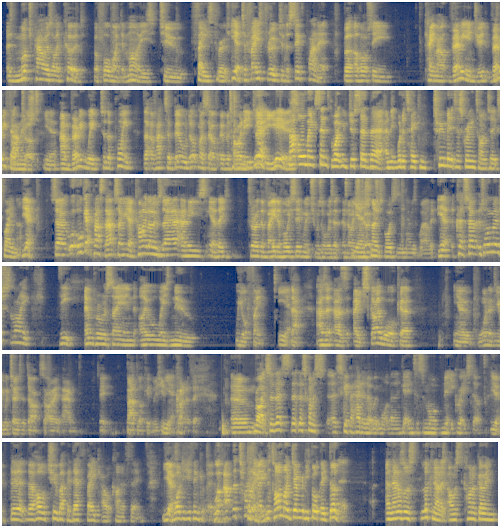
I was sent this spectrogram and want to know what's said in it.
as much power as I could before my demise to phase through. yeah to phase through to the Sith planet, but I've obviously came out very injured, very fucked up, Yeah. and very weak to the point that I've had to build up myself over Time. 20, 30 Yeah, years. That all makes sense, what you've just said there, and it would have taken two minutes of screen time to explain that. yeah. So we'll, we'll get past that. So yeah, Kylo's there, and he's you know they throw the Vader voice in, which was always a, a nice yeah, touch. Snoke's voice is in there as well. Yeah, so it was almost like the Emperor was saying, "I always knew your fate. Yeah. That as a as a Skywalker, you know, one of you would turn to the dark side, and it bad luck it was you, Yeah. kind of thing." Um, Right, so let's let- let's kind of uh, skip ahead a little bit more then and get into some more nitty gritty stuff. Yeah. The the whole Chewbacca death fake out kind of thing. Yeah. What did you think of it? Well, at the 'Cause at time, the time, I generally thought they'd done it, and then as I was looking at it, I was kind of going,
